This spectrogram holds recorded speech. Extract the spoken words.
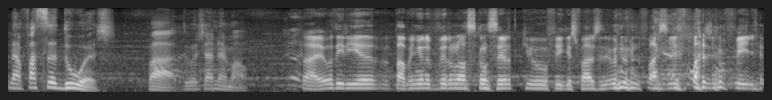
Não, faça duas. Vá, duas já não é mau. Ah, eu diria, pá, venham ver o nosso concerto que o Figas faz, o Nuno faz, faz no filho.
